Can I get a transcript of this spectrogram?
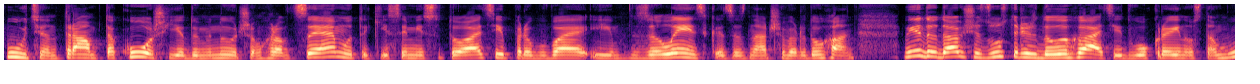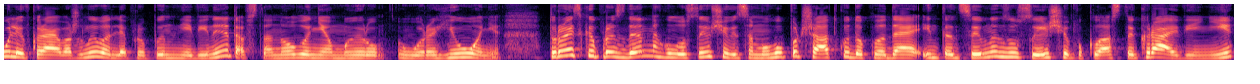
Путін. Трамп також є домінуючим гравцем. У такій самій ситуації перебуває і Зеленський, зазначив Ердоган. Він додав, що зустріч делегацій двох країн у Стамбулі вкрай важлива для припинення війни та встановлення миру у регіоні. Турецький президент наголосив, що від самого початку докладає інтенсивних зусиль, щоб покласти край війні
